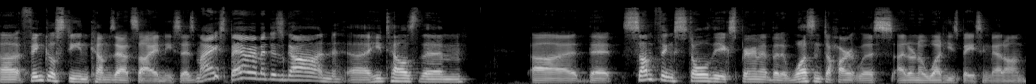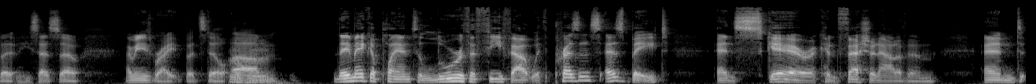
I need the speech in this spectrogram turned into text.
uh, Finkelstein comes outside and he says, My experiment is gone. Uh, he tells them uh, that something stole the experiment, but it wasn't a Heartless. I don't know what he's basing that on, but he says so. I mean, he's right, but still. Um, they make a plan to lure the thief out with presents as bait and scare a confession out of him. And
